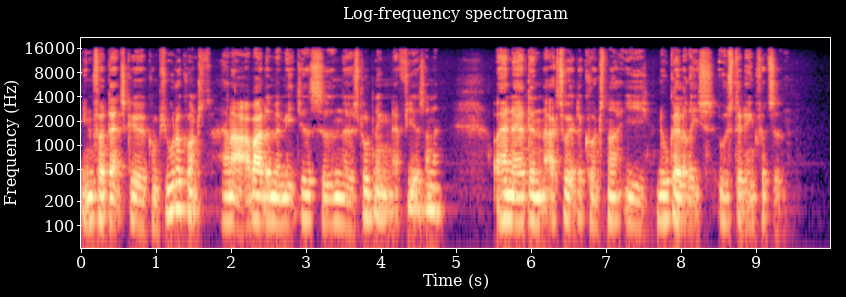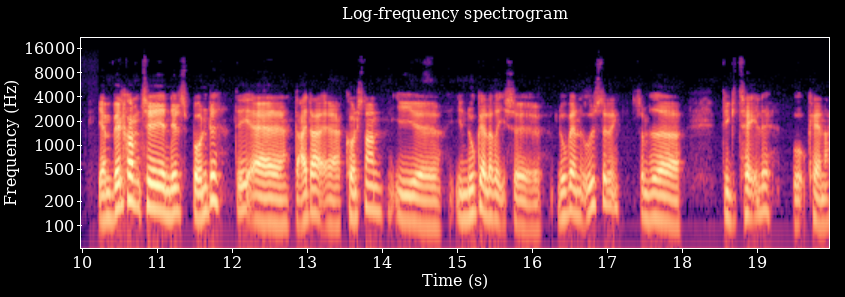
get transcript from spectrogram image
inden for dansk øh, computerkunst. Han har arbejdet med mediet siden øh, slutningen af 80'erne, og han er den aktuelle kunstner i Nu Galleris udstilling for tiden. Jamen, velkommen til Niels Bunde. Det er dig, der er kunstneren i, i Nu Galleris nuværende udstilling, som hedder Digitale Åkander.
